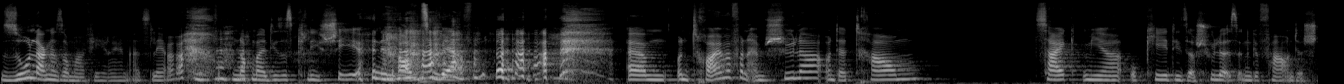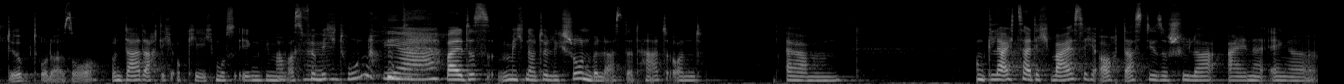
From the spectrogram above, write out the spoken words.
so lange Sommerferien als Lehrer, um nochmal dieses Klischee in den Raum zu werfen. ähm, und träume von einem Schüler und der Traum zeigt mir, okay, dieser Schüler ist in Gefahr und er stirbt oder so. Und da dachte ich, okay, ich muss irgendwie mal okay. was für mich tun, ja. weil das mich natürlich schon belastet hat. Und, ähm, und gleichzeitig weiß ich auch, dass diese Schüler eine enge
